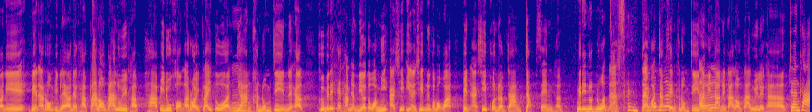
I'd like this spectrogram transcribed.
ตอนนี้เปลี่ยนอารมณ์อีกแล้วนะครับ กล้าลองกล้าลุยครับ พาไปดูของอร่อยใกล้ตัวอย่างขนมจีนนะครับ คือไม่ได้แค่ทำอย่างเดียว แต่ว่ามีอาชีพอีกอาชีพหนึ่งเขาบอกว่าเป็นอาชีพคนรับจ้างจับเส้นครับ ไม่ได้นวดนวดๆนะจับเส้นแต่ว่าจับเส้นขนมจีนอะเออติดตามในกล้าลองกล้าลุยเลยครับ เชิญค่ะ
